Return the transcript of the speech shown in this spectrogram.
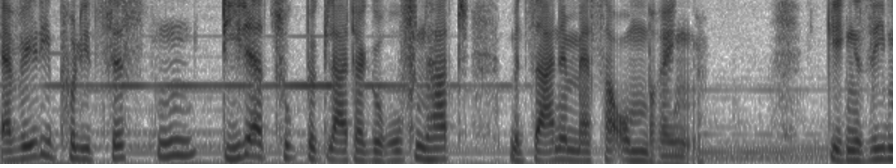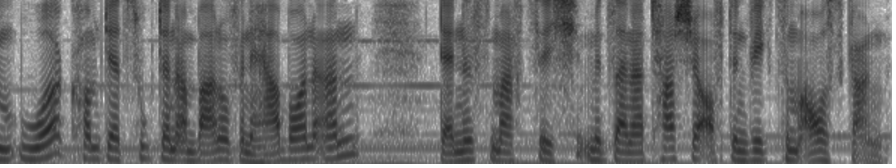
Er will die Polizisten, die der Zugbegleiter gerufen hat, mit seinem Messer umbringen. Gegen 7 Uhr kommt der Zug dann am Bahnhof in Herborn an. Dennis macht sich mit seiner Tasche auf den Weg zum Ausgang.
